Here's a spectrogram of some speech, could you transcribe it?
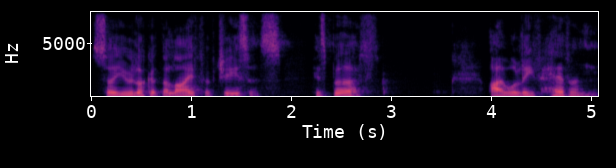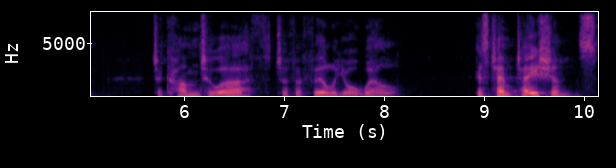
So you look at the life of Jesus, his birth. I will leave heaven to come to earth to fulfill your will. His temptations,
